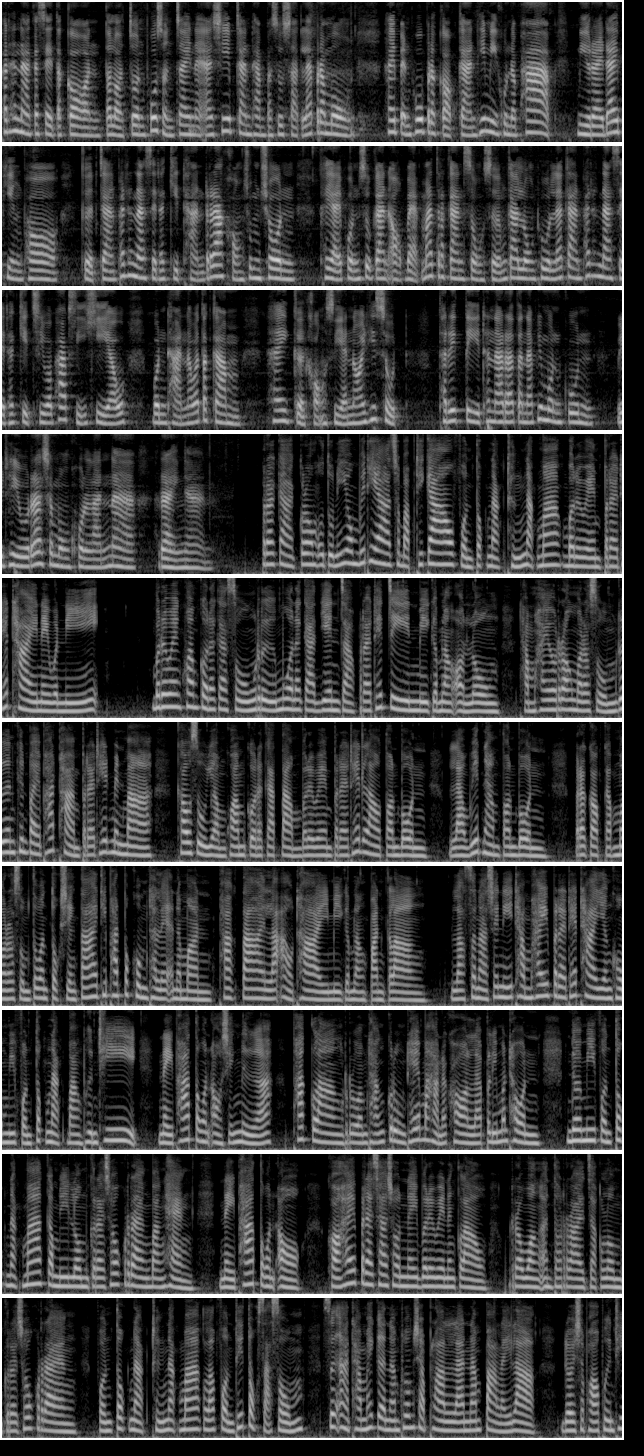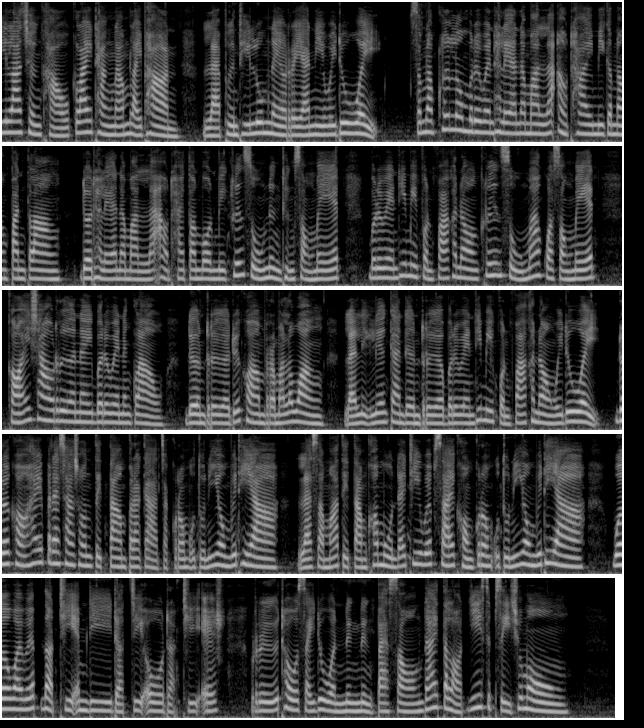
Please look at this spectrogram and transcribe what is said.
พัฒนาเกษตรกร ตลอดจนผู้สนใจในอาชีพการทำปศุสัตว์และประมง ให้เป็นผู้ประกอบการที่มีคุณภาพ มีรายได้เพียงพอ เกิดการพัฒนาเศรษฐกิจฐานรากของชุมชน ขยายผลสู่การออกแบบมาตรการส่งเสริมการลงทุนและการพัฒนาเศรษฐกิจชีวภาพสีเขียว บนฐานนวัตกรรม ให้เกิดของเสียน้อยที่สุด ธริตีธนรัตนพิมลกุล วิทยุราชมงคลล้านนา รายงาน ประกาศกรมอุตุนิยมวิทยาฉบับที่ 9 ฝนตกหนักถึงหนักมากบริเวณประเทศไทยในวันนี้ บริเวณความกดอากาศสูง หรือมวลอากาศเย็นจากประเทศจีนมีกำลังอ่อนลงทำให้ร่องมรสุมเลื่อนขึ้นไปพาดผ่านประเทศเมียนมา เข้าสู่หย่อมความกดอากาศต่ำบริเวณประเทศลาวตอนบนและเวียดนามตอนบน ประกอบกับมรสุมตะวันตกเฉียงใต้ที่พัดปกคลุมทะเลอันดามัน ภาคใต้และอ่าวไทยมีกำลังปานกลาง ลักษณะเช่นนี้ทำให้ประเทศไทยยังคงมีฝนตกหนักบางพื้นที่ ในภาคตะวันออกเฉียงเหนือ ภาคกลางรวมทั้งกรุงเทพมหานครและปริมณฑลโดยมีฝนตกหนักมากกับมีลมกระโชกแรงบางแห่ง ในภาคตะวันออกขอให้ประชาชนในบริเวณดังกล่าว ระวังอันตรายจากลมกระโชกแรง ฝนตกหนักถึงหนักมากและฝนที่ตกสะสม ซึ่งอาจทำให้เกิดน้ำท่วมฉับพลันและน้ำป่าไหลหลาก โดยเฉพาะพื้นที่ลาดเชิงเขาใกล้ทางน้ำไหลผ่าน และพื้นที่ลุ่มในระยะนี้ไว้ด้วยสำหรับคลื่นลมบริเวณทะเลอันดามันและอ่าวไทยมีกำลังปานกลาง โดยทะเลอันดามันและอ่าวไทยตอนบนมีคลื่นสูง 1-2 เมตร บริเวณที่มีฝนฟ้าขนองคลื่นสูงมากกว่า 2 เมตร ขอให้ชาวเรือในบริเวณดังกล่าว เดินเรือด้วยความระมัดระวัง และหลีกเลี่ยงการเดินเรือบริเวณที่มีฝนฟ้าขนองไว้ด้วย โดยขอให้ประชาชนติดตามประกาศจากกรมอุตุนิยมวิทยา และสามารถติดตามข้อมูลได้ที่เว็บไซต์ของกรมอุตุนิยมวิทยา www.tmd.go.th หรือโทรสายด่วน 1182 ได้ตลอด 24 ชั่วโมง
